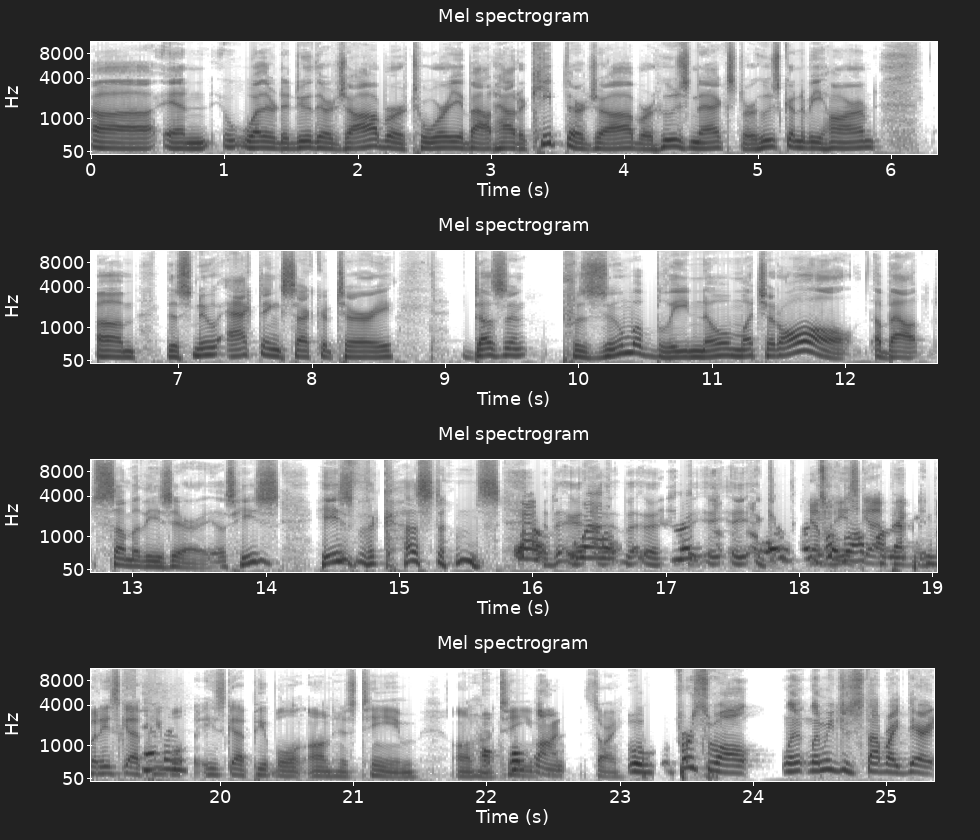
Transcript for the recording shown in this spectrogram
Uh, and whether to do their job or to worry about how to keep their job or who's next or who's going to be harmed. Um, this new acting secretary doesn't presumably know much at all about some of these areas. He's he's the customs. Well, well yeah, but he's got people, but he's got people he's got people on his team on her oh, team. Hold on. Sorry. Well, first of all, let, let me just stop right there.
